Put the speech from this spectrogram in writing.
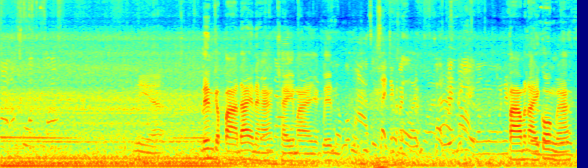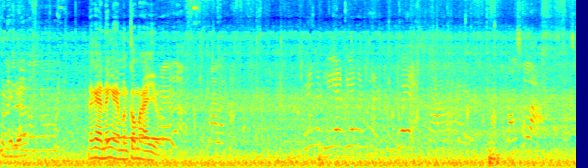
มาแล้วชวนว่า นี่ฮะ เล่นกับปลาได้นะฮะ ใครมาอยากเล่นเดี๋ยวก็มาสงสัยจะเขินเขินนิดหน่อยตรงนู้นนะปลามันไอกล้องนะคนเยอะน้องนู่นนั่นไงนั่นไงมันก็มาอยู่ มาแล้วค่ะเฮ้ยมันเรียกเรียกมันมาจริงด้วยอะใช่น้องฉลาดน้องฉ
